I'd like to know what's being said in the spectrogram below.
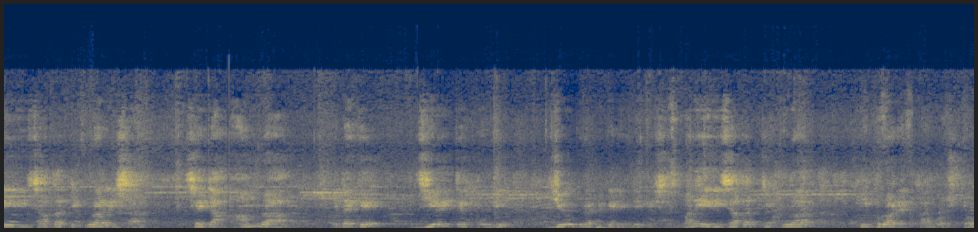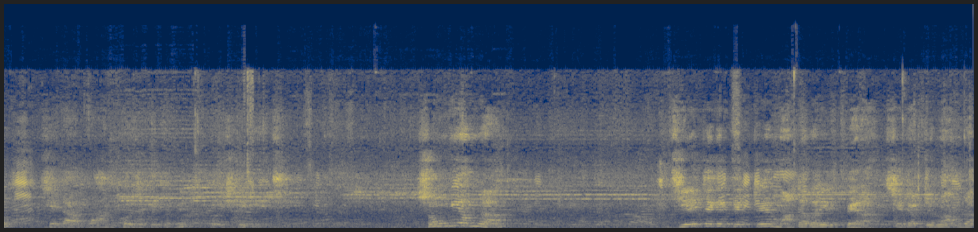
এই রিসাটা ত্রিপুরা রিসা, সেটা আমরা এটাকে জিআই ট্যাগ বলি জিওগ্রাফিক্যাল ইন্ডিকেশন মানে এই রিসাটা ত্রিপুরার ত্রিপুরার একটা বস্ত্র সেটা আমরা আন্তর্জাতিকভাবে পরিচিতি দিয়েছি সঙ্গে আমরা জিআই ট্যাগের ক্ষেত্রে মাতাবাড়ির প্যারা, সেটার জন্য আমরা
